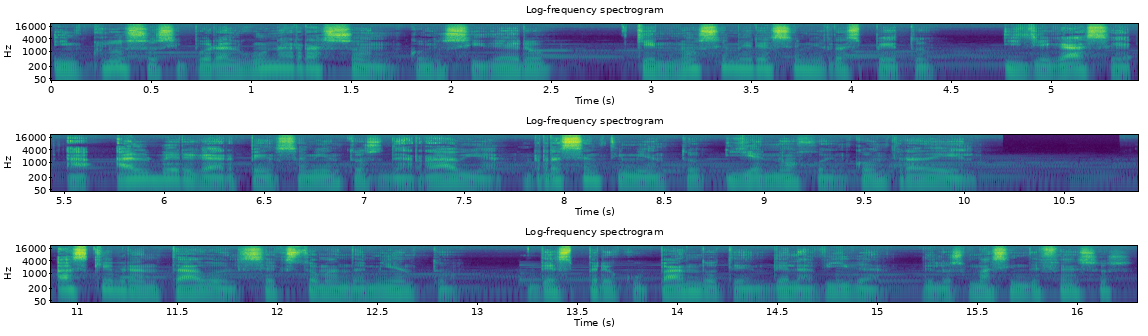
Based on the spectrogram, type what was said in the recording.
incluso si por alguna razón considero que no se merece mi respeto y llegase a albergar pensamientos de rabia, resentimiento y enojo en contra de él. Has quebrantado el sexto mandamiento, despreocupándote de la vida de los más indefensos?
